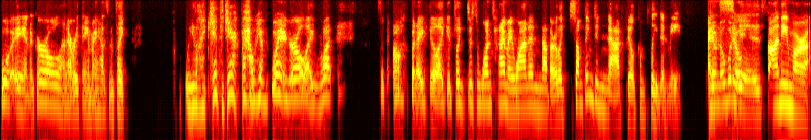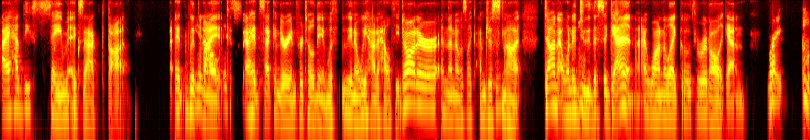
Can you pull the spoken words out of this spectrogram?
boy and a girl and everything. My husband's like, we like get the jackpot. We have a boy and girl. Like what? It's like, oh, but I feel like it's like just one time I wanted another. Like something did not feel complete in me. I don't know what so it is. Funny, Mara. I had the same exact thought with you know, my I had secondary infertility and with you know we had a healthy daughter and then I was like I'm just mm-hmm. not done. I want to do this again. I want to like go through it all again. Right.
